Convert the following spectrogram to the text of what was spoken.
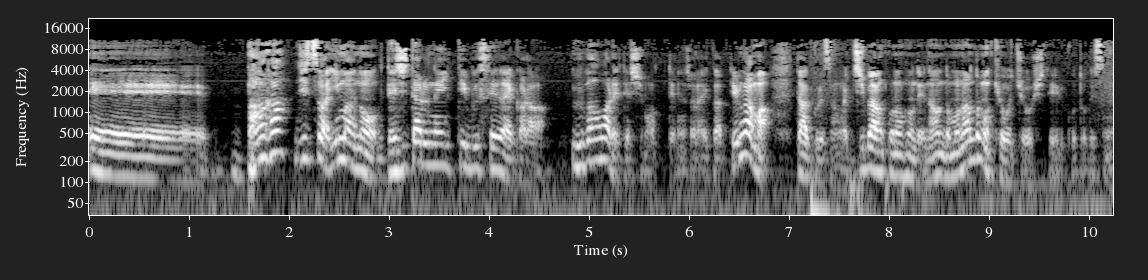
えー、場が実は今のデジタルネイティブ世代から奪われてしまってるんじゃないかっていうのが、まあ、タークルさんが一番この本で何度も何度も強調していることですね。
